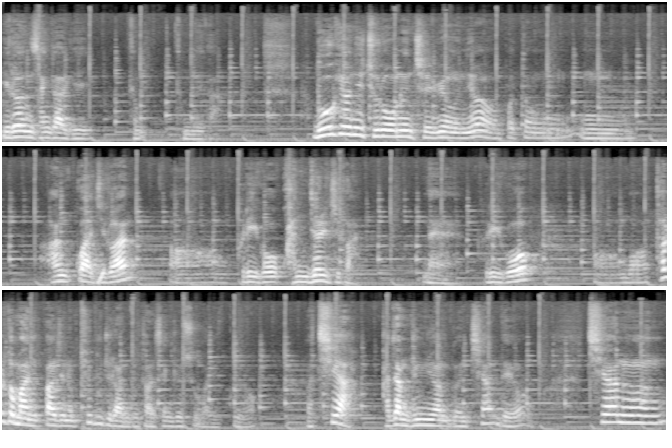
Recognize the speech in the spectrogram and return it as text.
이런 생각이 듭, 듭니다. 노견이 주로 오는 질병은요 보통 음, 안과 질환 어, 그리고 관절 질환. 네. 그리고 어, 뭐 털도 많이 빠지는 피부 질환도 잘 생길 수가 있고요. 어, 치아. 가장 중요한 건 치아인데요. 치아는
